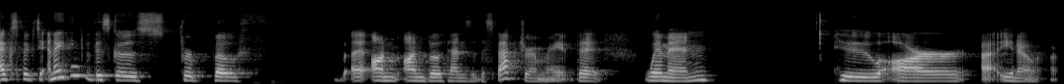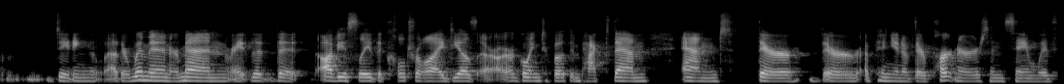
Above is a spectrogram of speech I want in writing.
expect and i think that this goes for both uh, on on both ends of the spectrum right? That women who are uh, you know dating other women or men right? That that obviously the cultural ideals are, are going to both impact them and their their opinion of their partners and same with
